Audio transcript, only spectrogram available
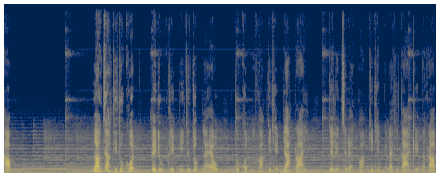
ทัพ หลังจากที่ทุกคนได้ดูคลิปนี้จนจบแล้ว ทุกคนมีความคิดเห็นอย่างไร อย่าลืมแสดงความคิดเห็นกันได้ที่ใต้คลิปนะครับ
